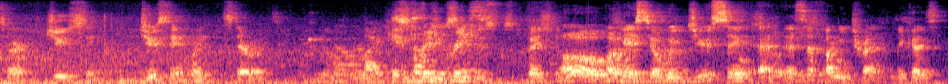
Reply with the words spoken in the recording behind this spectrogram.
Sorry? Juicing. Juicing, like steroids. No. Like in green, juices. green juice. Vegetables. Oh, okay. So with juicing, Slow uh, that's a funny trend because,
